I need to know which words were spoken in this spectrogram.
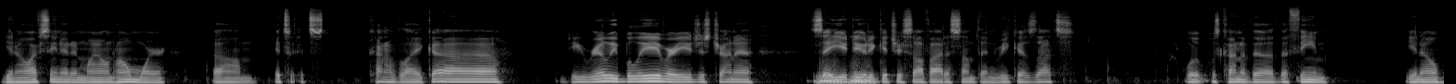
You know, I've seen it in my own home where um, it's it's kind of like, uh, do you really believe, or are you just trying to say you do to get yourself out of something? Because that's what was kind of the the theme. You know,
